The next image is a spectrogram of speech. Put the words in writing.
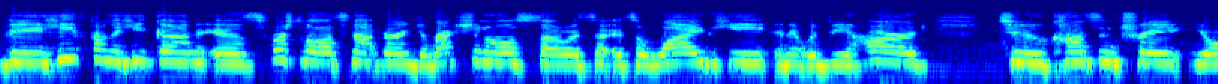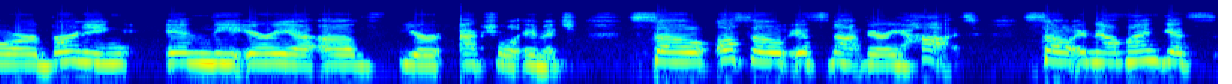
the heat from the heat gun is, first of all, it's not very directional, so it's a, it's a wide heat and it would be hard to concentrate your burning in the area of your actual image. So also it's not very hot. So, and now mine gets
